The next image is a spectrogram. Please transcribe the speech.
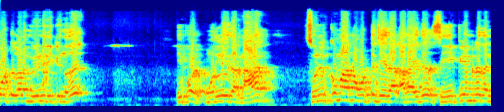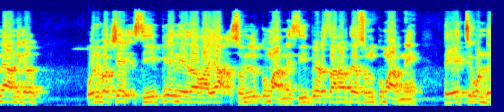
വോട്ടുകളും വീണിരിക്കുന്നത് ഇപ്പോൾ മുരളീധരനാണ്. സുനിൽകുമാറിന് വോട്ട് ചെയ്താൽ അതായത് സി പി എമ്മിന്റെ തന്നെ അണികൾ ഒരുപക്ഷെ സി പി ഐ നേതാവായ സുനിൽകുമാറിനെ സി പി ഐയുടെ സ്ഥാനാർത്ഥിയായ സുനിൽകുമാറിനെ തേച്ചുകൊണ്ട്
